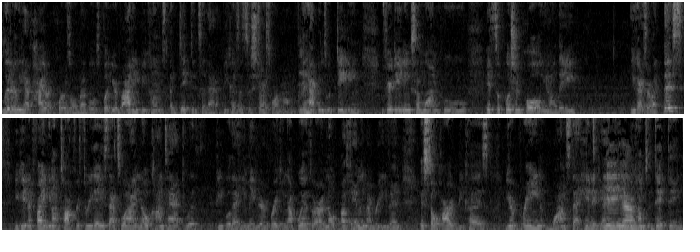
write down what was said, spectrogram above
literally have higher cortisol levels, but your body becomes addicted to that because it's a stress hormone. It Mhm. happens with dating. If you're dating someone who it's a push and pull, you know, they you guys are like this, you get in a fight, you don't talk for three days. That's why no contact with people that you maybe are breaking up with or a, no, a family member even is so hard because your brain wants that hit again Yeah, and yeah. it becomes addicting.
